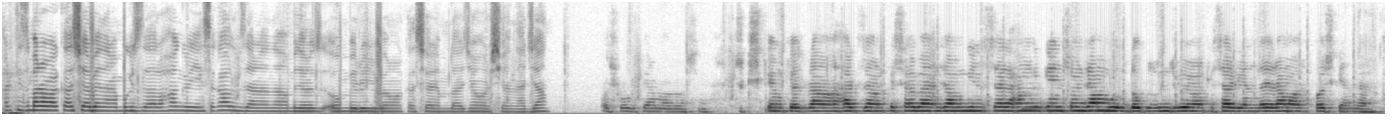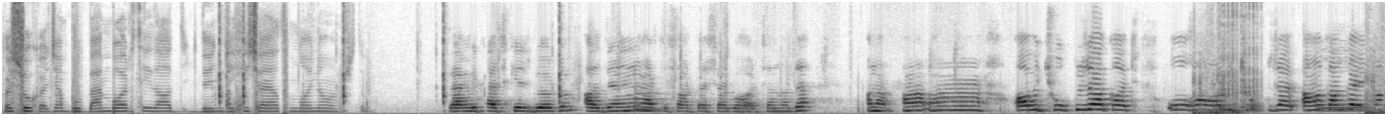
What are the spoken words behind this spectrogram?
Herkese merhaba arkadaşlar ben Eren. Bugün sizlerle Hunger Games'e kaldığımız yerden devam ediyoruz. 11. bölüm arkadaşlar yanımda Can hoş geldin Ercan. Hoş bulduk Erman olsun. Çıkış kemik ekran herkese merhaba arkadaşlar. Ben Can bugün sizlerle Hunger Games oynayacağım. Bu 9. bölüm arkadaşlar yanında Eren var. Hoş geldin. Hoş bulduk Ercan. Bu ben bu haritayı daha önce hiç hayatımda oynamamıştım Ben birkaç kez gördüm. Adrenalin haritası arkadaşlar bu haritanın adı. Anam anam anam. Abi çok güzel kaç. Oha abi çok güzel. Ama kanka elmas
